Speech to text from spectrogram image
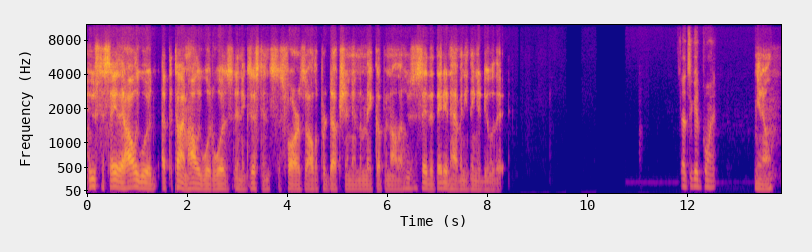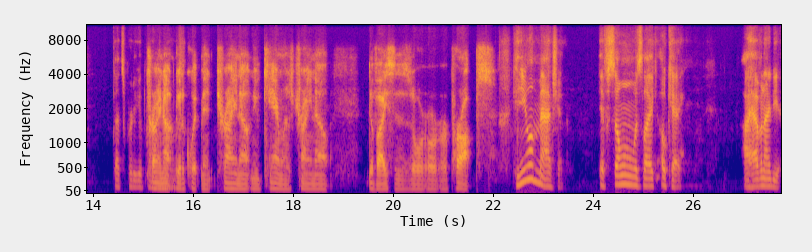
who's to say that Hollywood at the time Hollywood was in existence as far as all the production and the makeup and all that? Who's to say that they didn't have anything to do with it? That's a good point. You know, That's a pretty good point. trying out good equipment, trying out new cameras, trying out devices or or, or props. Can you imagine if someone was like, okay, I have an idea.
